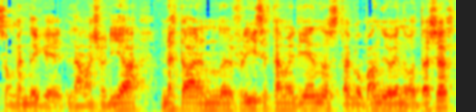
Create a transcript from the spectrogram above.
son gente que la mayoría no estaba en el mundo del free, se está metiendo, se está copando y viendo batallas.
